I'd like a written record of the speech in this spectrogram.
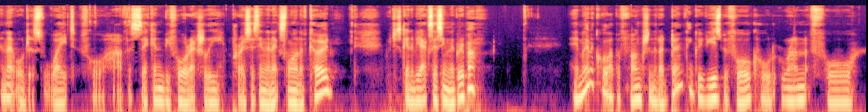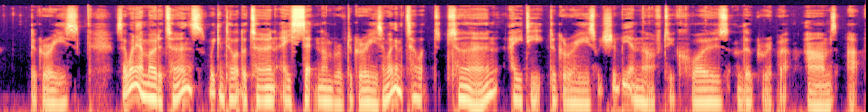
And that will just wait for half a second before actually processing the next line of code, which is going to be accessing the gripper. And we're going to call up a function that I don't think we've used before called run for degrees. So when our motor turns, we can tell it to turn a set number of degrees, and we're going to tell it to turn 80 degrees, which should be enough to close the gripper arms up.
